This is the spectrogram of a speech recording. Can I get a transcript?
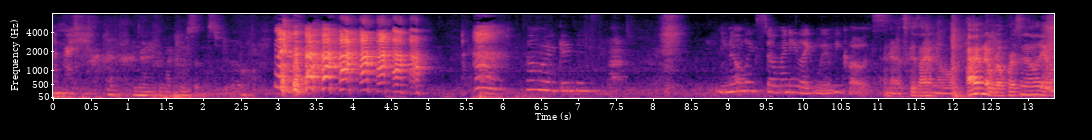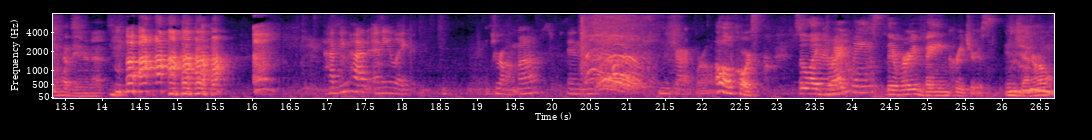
I'm ready. I'm ready for my close-up, Mr. DeMille. oh my goodness. You know like so many like movie quotes. I know it's because I have no I have no real personality. I only have the internet. Have you had any like drama in, in the drag world? Oh, of course. So like drag queens, they're very vain creatures in general.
